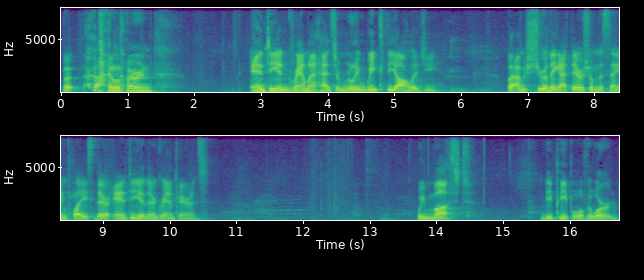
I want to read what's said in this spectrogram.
But I learned Auntie and Grandma had some really weak theology. But I'm sure they got theirs from the same place their auntie and their grandparents. We must be people of the Word.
